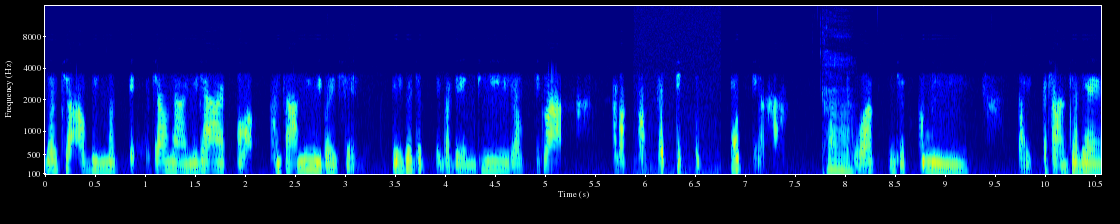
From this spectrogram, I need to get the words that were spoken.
แล้วจะเอาบินมาเก็บกับเจ้านายไม่ได้ เพราะการค้าไม่มีใบเสร็จนี่ก็จะเป็นประเด็นที่เราคิดว่า ประกอบกับติดแค่เนี่ยค่ะค่ะแต่ว่าคุณจะต้องมีเอกสารแสดง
